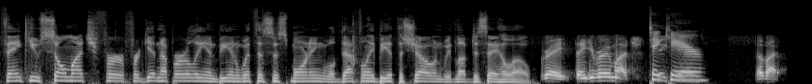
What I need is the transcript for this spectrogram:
thank you so much for, for getting up early and being with us this morning. We'll definitely be at the show, and we'd love to say hello. Great. Thank you very much. Take, Take care. care. Bye bye.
